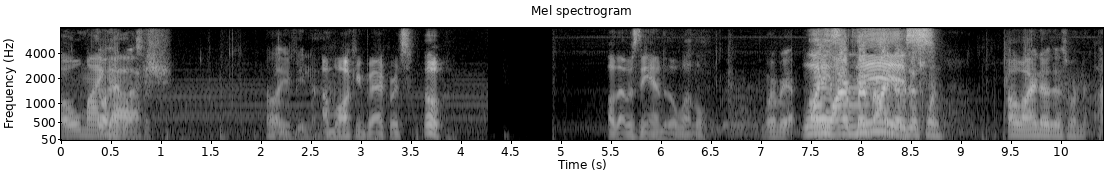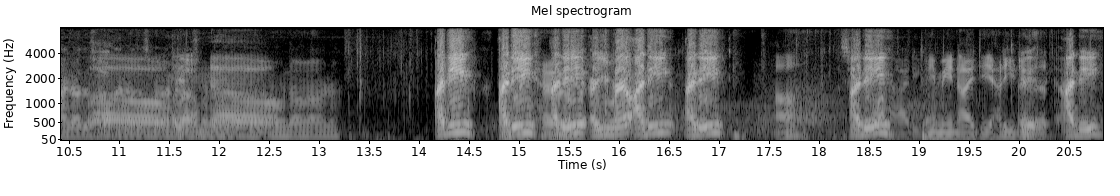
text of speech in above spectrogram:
Oh my Go gosh. Wesley. I'll let you be now. I'm walking backwards. Oh. Oh, that was the end of the level. Where are we at? What oh, is I remember. I know this? this one. Oh, I know this one. I know this one. I know this one. I know Oh, this one. I know this no. Oh no, ID, ID. ID. Are you real? ID, ID, Huh? See, ID? What do you mean ID? How do you do Hey, that? ID,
